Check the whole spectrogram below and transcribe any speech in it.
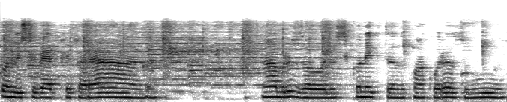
Quando estiver preparada, abra os olhos, se conectando com a cor azul,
